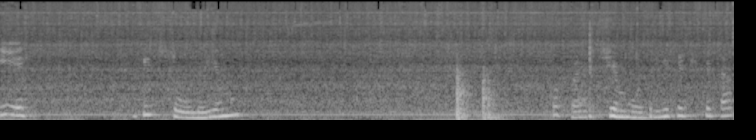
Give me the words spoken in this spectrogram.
і підсолюємо, поперчимо трішечки так,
